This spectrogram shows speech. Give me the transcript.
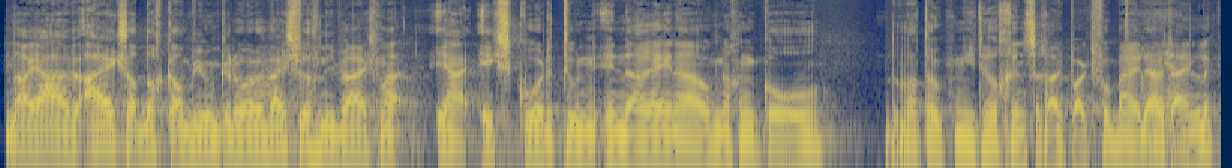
Nou ja, Ajax had nog kampioen kunnen worden. Wij speelden niet bij Ajax. Maar ja, ik scoorde toen in de arena ook nog een goal. Wat ook niet heel gunstig uitpakt voor beide Oh, ja. uiteindelijk.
